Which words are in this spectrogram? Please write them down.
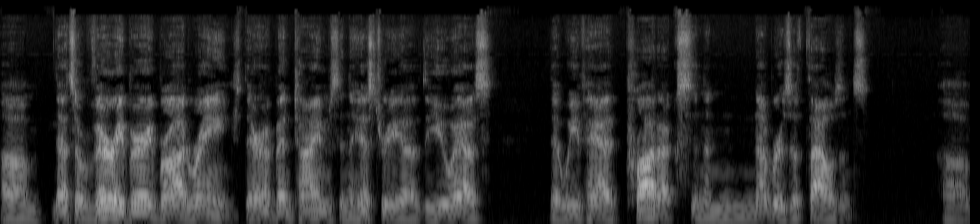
Um, that's a very, very broad range. There have been times in the history of the U.S. that we've had products in the numbers of thousands. Uh,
